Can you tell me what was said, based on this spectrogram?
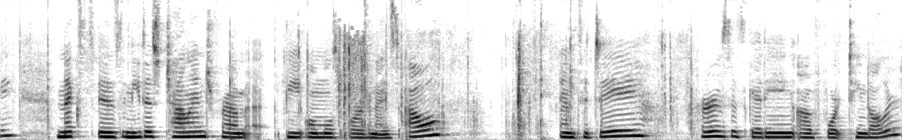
Okay, next is Anita's challenge from the Almost Organized Owl. And today, hers is getting uh, $14.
